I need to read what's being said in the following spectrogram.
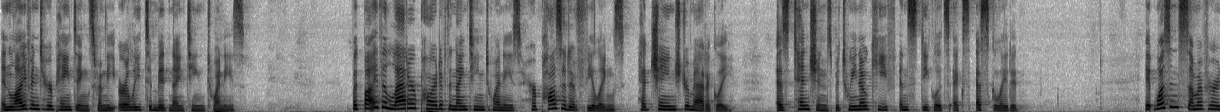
enlivened her paintings from the early to mid 1920s. But by the latter part of the 1920s, her positive feelings had changed dramatically as tensions between O'Keeffe and Stieglitz ex- escalated. It was in some of her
